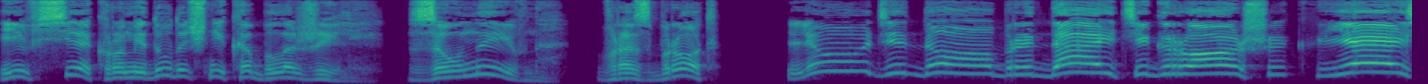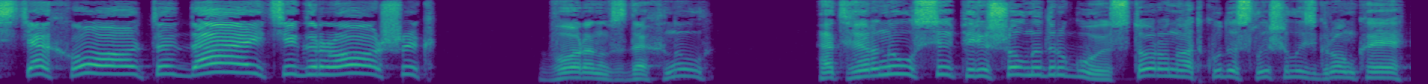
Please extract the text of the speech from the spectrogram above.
И все, кроме дудочника, блажили. Заунывно, в разброд. «Люди добры, дайте грошек! Есть охота, дайте грошек!» Ворон вздохнул, отвернулся, перешел на другую сторону, откуда слышалось громкое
